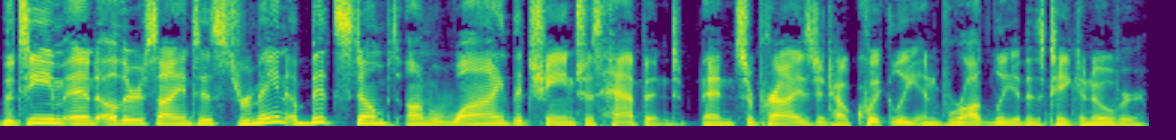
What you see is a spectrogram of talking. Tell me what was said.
The team and other scientists remain a bit stumped on why the change has happened, and surprised at how quickly and broadly it has taken over.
